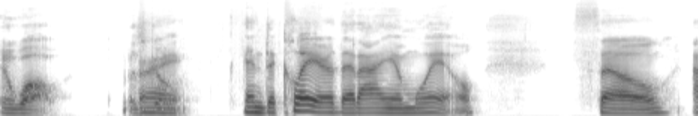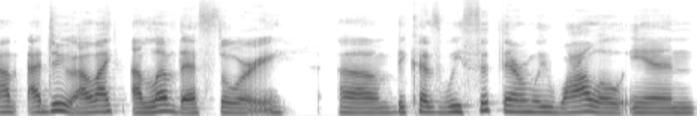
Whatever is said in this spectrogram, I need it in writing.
and walk. Let's right. go. And declare that I am well. So I, I do. I like. I love that story um, because we sit there and we wallow in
